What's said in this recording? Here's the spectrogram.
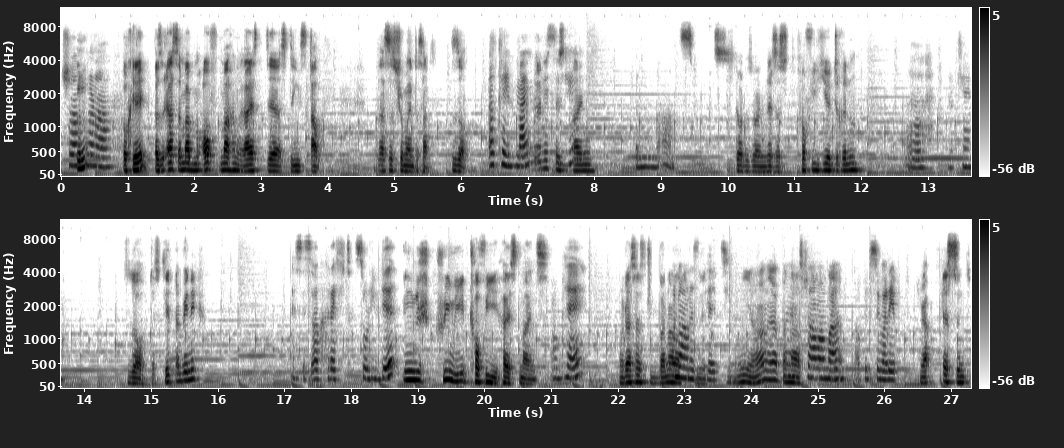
Schau Mhm. mal nach. Okay, also erst einmal beim Aufmachen reißt das Dings ab. Das ist schon mal interessant. So, Okay, mein drin ist ist ein, ich glaube, so ein nettes Toffee hier drin. Äh, okay. So, das klebt ein wenig. Es ist auch recht solide. English Creamy Toffee heißt meins. Okay. Und das heißt Banane. Bananensplit. Ja, ja, Banane. Jetzt schauen wir mal, ob ich es überlebe. Ja, es sind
